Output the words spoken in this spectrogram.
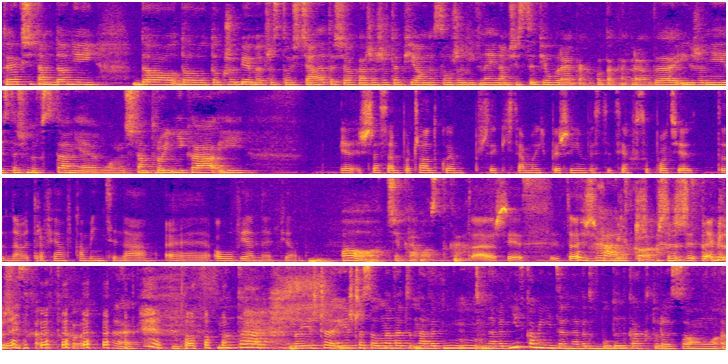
to jak się tam do niej do, do, dogrzebiemy przez tą ścianę, to się okaże, że te piony są żeliwne i nam się sypią w rękach, bo tak naprawdę i że nie jesteśmy w stanie włożyć tam trójnika i ja jeszcze na samym początku, przy jakichś tam moich pierwszych inwestycjach w Sopocie, to nawet trafiłam w kamienicy na e, ołowiany pion. O, ciekawostka. To już jest, to już wielki przeżytek. To już tak. No. no. tak, no jeszcze, jeszcze są nawet, nawet, nawet nie w kamienicach, nawet w budynkach, które są e,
